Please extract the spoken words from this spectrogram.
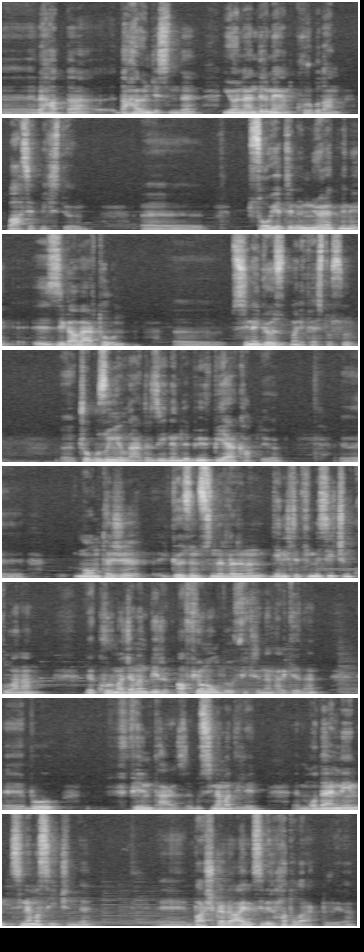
ve hatta daha öncesinde yönlendirmeyen kurgudan bahsetmek istiyorum. E, Sovyet'in ünlü yönetmeni e, Ziga Vertov'un e, Sinegöz Manifestosu çok uzun yıllardır zihnimde büyük bir yer kaplıyor. Montajı gözün sınırlarının genişletilmesi için kullanan ve kurmacanın bir afyon olduğu fikrinden hareket eden e, bu film tarzı, bu sinema dili e, modernliğin sineması içinde e, başka ve ayrıksı bir hat olarak duruyor.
